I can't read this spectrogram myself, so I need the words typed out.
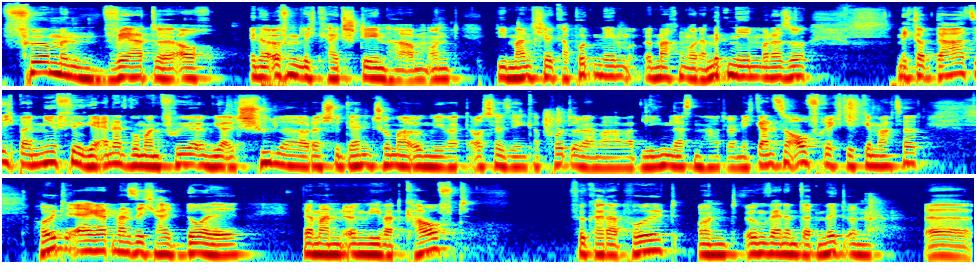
Firmenwerte auch in der Öffentlichkeit stehen haben und die manche kaputt nehmen, machen oder mitnehmen oder so. Und ich glaube, da hat sich bei mir viel geändert, wo man früher irgendwie als Schüler oder Student schon mal irgendwie was aus Versehen kaputt oder mal was liegen lassen hat oder nicht ganz so aufrichtig gemacht hat. Heute ärgert man sich halt doll, wenn man irgendwie was kauft für Katapult und irgendwer nimmt das mit und äh,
